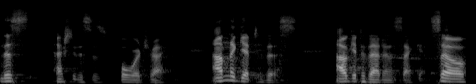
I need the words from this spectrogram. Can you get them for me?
this, actually, this is forward tracking. I'm to get to this. I'll get to that in a second. So,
